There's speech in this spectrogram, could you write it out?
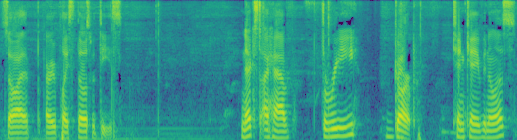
So I, I replaced those with these. Next, I have three Garp 10k vanillas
